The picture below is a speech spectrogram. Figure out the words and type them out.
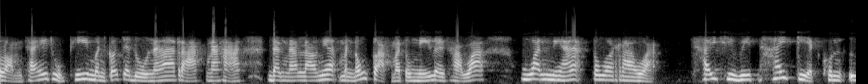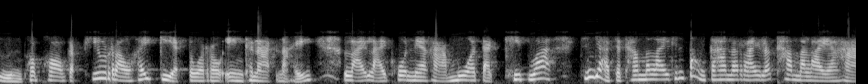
กล่อมใช้ให้ถูกที่มันก็จะดูน่ารักนะคะ ดังนั้นแล้วเนี่ยมันต้องกลับมาตรงนี้เลยค่ะว่า วันเนี้ยตัวเราอะใช้ชีวิตให้เกียรติคนอื่น พอๆกับที่เราให้เกียรติตัวเราเองขนาดไหน หลายๆ คนเนี่ยค่ะ มัวแต่คิดว่าฉันอยากจะทำอะไรฉันต้องการอะไรแล้วทำอะไรอะค่ะ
